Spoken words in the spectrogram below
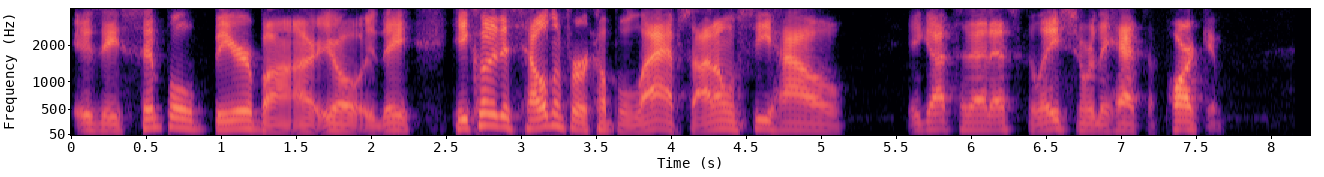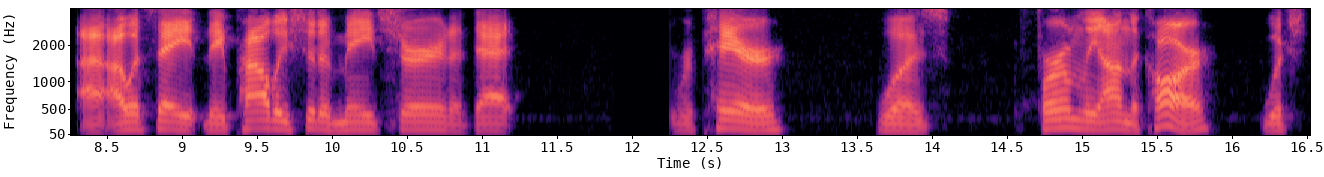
is a simple bear bond. You know, they he could have just held him for a couple laps. I don't see how it got to that escalation where they had to park him. I, I would say they probably should have made sure that that repair was firmly on the car, which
